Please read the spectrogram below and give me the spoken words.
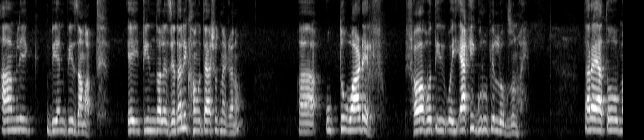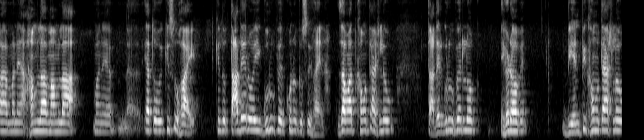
আওয়ামী লীগ, বিএনপি, জামাত, এই তিন দলে যে দলই ক্ষমতায় আসুক না কেন উক্ত ওয়ার্ডের সভাপতি ওই একই গ্রুপের লোকজন হয়। তারা এত মানে হামলা, মামলা মানে এত কিছু হয়, কিন্তু তাদের ওই গ্রুপের কোনো কিছুই হয় না। জামাত ক্ষমতা আসলেও তাদের গ্রুপের লোক হেড হবে, বিএনপি ক্ষমতা আসলেও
